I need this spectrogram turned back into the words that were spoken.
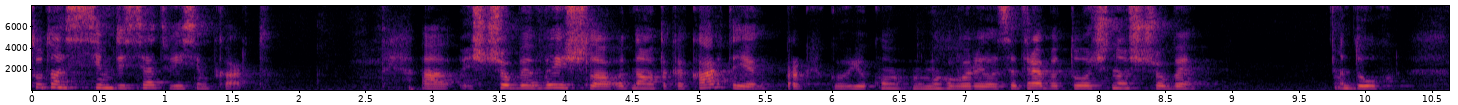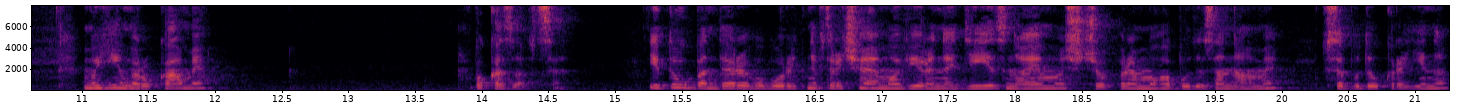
Тут у нас 78 карт. Щоб вийшла одна така карта, про яку ми говорили, це треба точно, щоб дух моїми руками показав це. І дух Бандери говорить: не втрачаємо віри, надії, знаємо, що перемога буде за нами, все буде Україна.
